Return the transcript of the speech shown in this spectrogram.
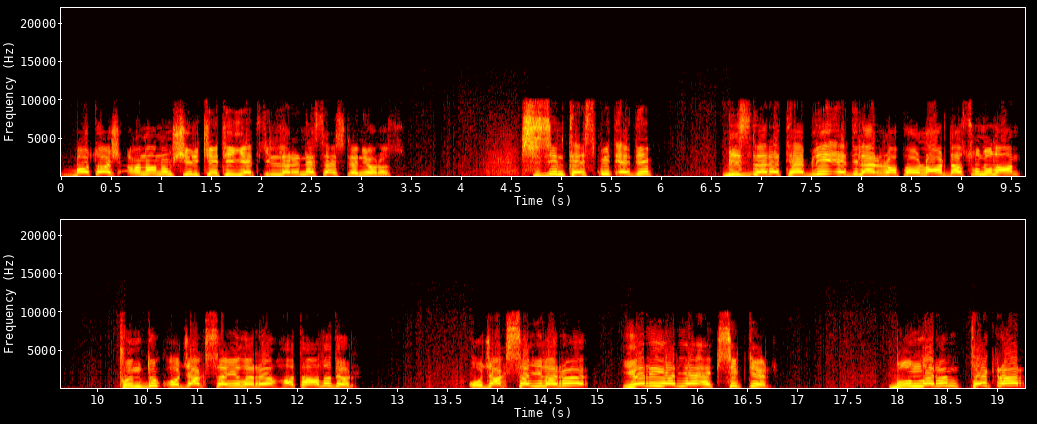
BOTAŞ Anonim Şirketi yetkililerine sesleniyoruz. Sizin tespit edip bizlere tebliğ edilen raporlarda sunulan fındık ocak sayıları hatalıdır. Ocak sayıları yarı yarıya eksiktir. Bunların tekrar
